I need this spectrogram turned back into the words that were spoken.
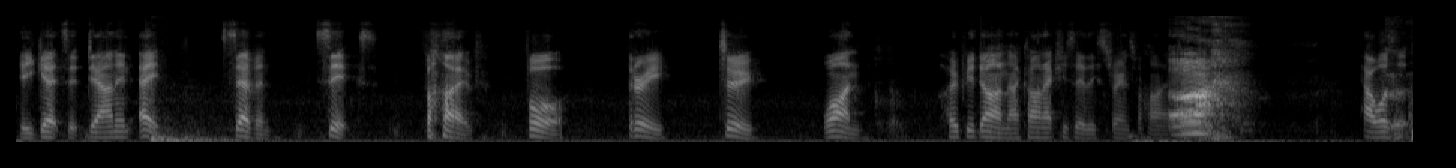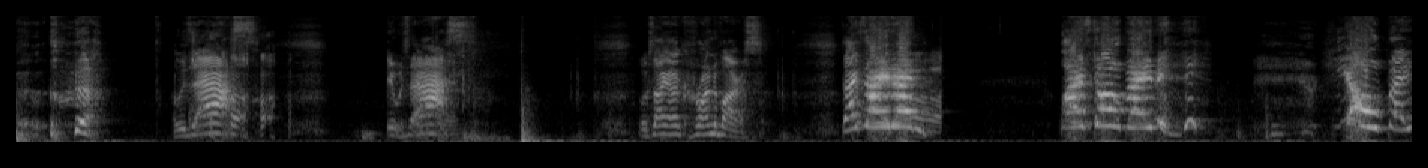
he gets it down in eight, seven, six, five, four, three, two, one. Hope you're done. I can't actually see these streams behind. Ah. How was it? It was ass. it was ass. Looks like a coronavirus. Thanks, Aiden. Oh. Let's go, baby. Yo, baby.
